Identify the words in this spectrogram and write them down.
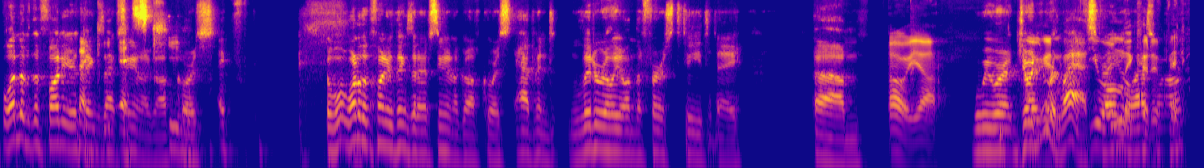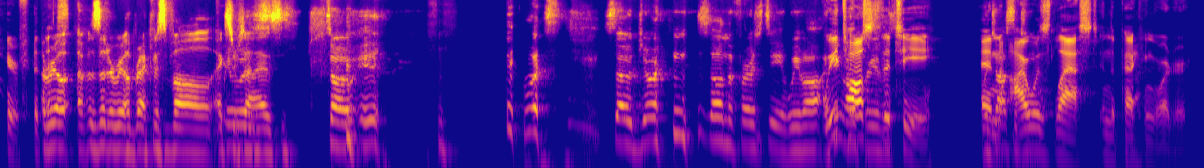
one of the funnier things I've seen on a golf SQ. course. So one one of the funny things that I've seen on a golf course happened literally on the first tee today. Um, Oh yeah. we were Jordan, you were last. You right? only were the could have been on? here for A real was it a real breakfast ball exercise? So it, it was so Jordan Jordan's on the first tee. We've all I we think all tossed of the us- tee, and the I tee. was last in the pecking order.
